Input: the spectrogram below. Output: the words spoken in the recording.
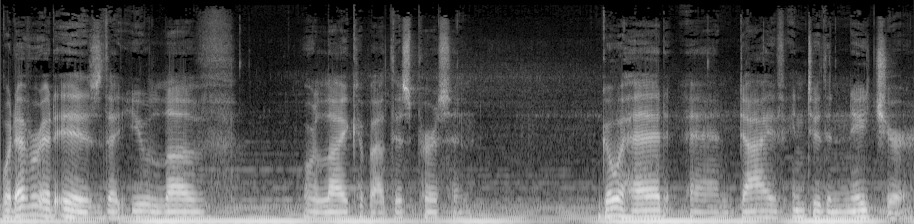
Whatever it is that you love or like about this person, go ahead and dive into the nature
